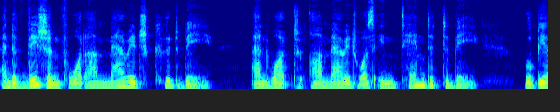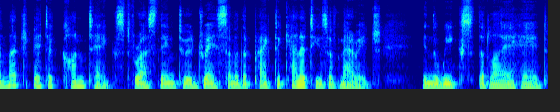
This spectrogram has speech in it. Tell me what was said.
And a vision for what our marriage could be and what our marriage was intended to be will be a much better context for us then to address some of the practicalities of marriage in the weeks that lie ahead.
